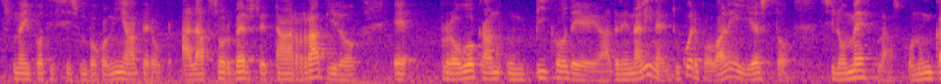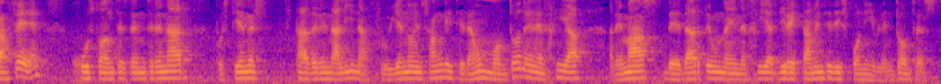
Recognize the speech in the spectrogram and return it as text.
es una hipótesis un poco mía, pero al absorberse tan rápido, eh, provocan un pico de adrenalina en tu cuerpo, ¿vale? Y esto, si lo mezclas con un café, justo antes de entrenar, pues tienes esta adrenalina fluyendo en sangre y te da un montón de energía, además de darte una energía directamente disponible. Entonces,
